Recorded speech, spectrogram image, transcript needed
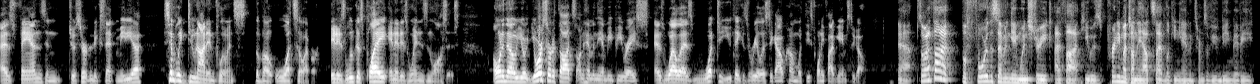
as fans and to a certain extent media simply do not influence the vote whatsoever. It is luka's play and it is wins and losses. I want to know your your sort of thoughts on him in the MVP race, as well as what do you think is a realistic outcome with these 25 games to go? Yeah. So I thought before the seven game win streak, I thought he was pretty much on the outside looking in in terms of even being maybe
